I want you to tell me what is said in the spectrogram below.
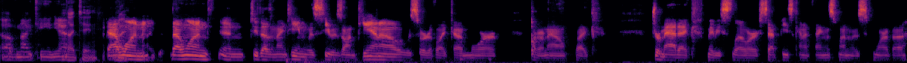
of nineteen. Yeah, 19. That Right. one, that one in 2019 was he was on piano. It was sort of like a more, I don't know, like dramatic, maybe slower set piece kind of thing. This one was more of a,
